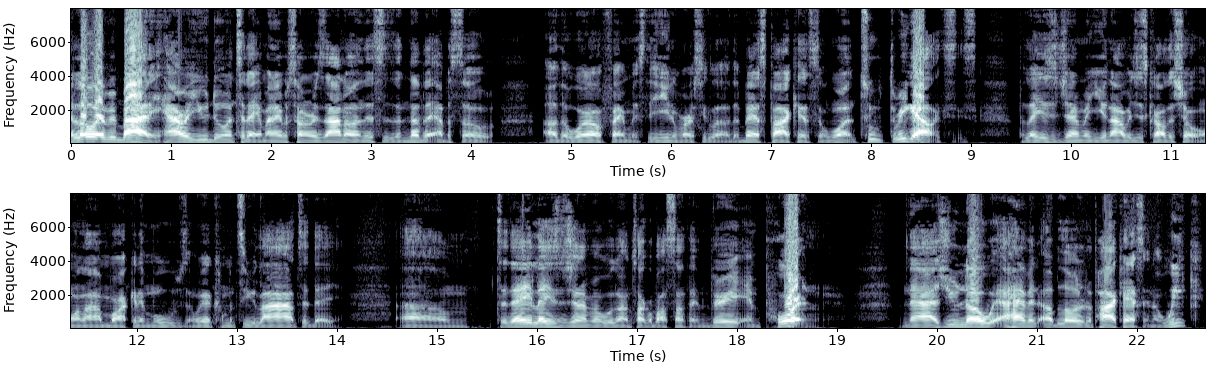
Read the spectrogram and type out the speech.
Hello, everybody. How are you doing today? My name is Tony Rosano, and this is another episode of the world famous, the University Love, the best podcast in one, two, three galaxies. But, ladies and gentlemen, you and I, we just call the show Online Marketing Moves, and we're coming to you live today. Um, today, ladies and gentlemen, we're going to talk about something very important. Now, as you know, I haven't uploaded a podcast in a week.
